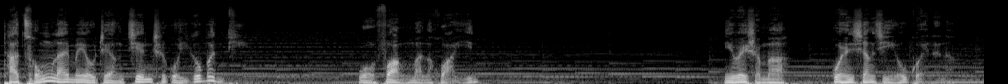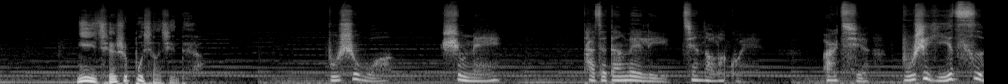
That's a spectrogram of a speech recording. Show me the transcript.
他从来没有这样坚持过一个问题。我放慢了话音：“你为什么忽然相信有鬼了呢？你以前是不相信的呀。”不是我，是梅。他在单位里见到了鬼，而且不是一次，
